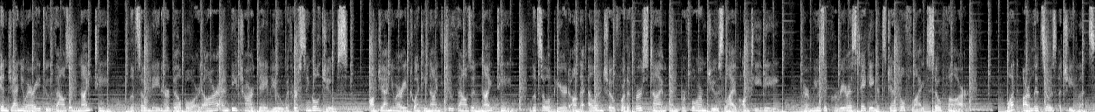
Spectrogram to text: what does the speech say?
In January 2019, Lizzo made her Billboard R&B chart debut with her single Juice. On January 29, 2019, Lizzo appeared on The Ellen Show for the first time and performed Juice live on TV. Her music career is taking its gentle flight so far. What are Lizzo's achievements?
